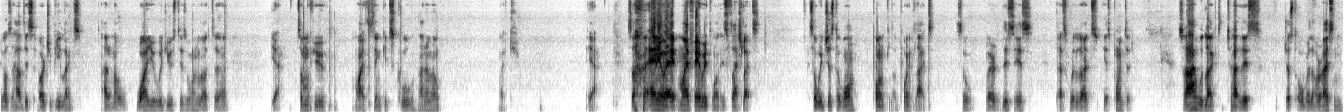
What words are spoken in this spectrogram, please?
You also have this RGB lights. I don't know why you would use this one but uh, yeah some of you might think it's cool, I don't know. Like, yeah. So anyway, my favorite one is flashlights. So it's just a one point, point light. So where this is, that's where the light is pointed. So I would like to have this just over the horizon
